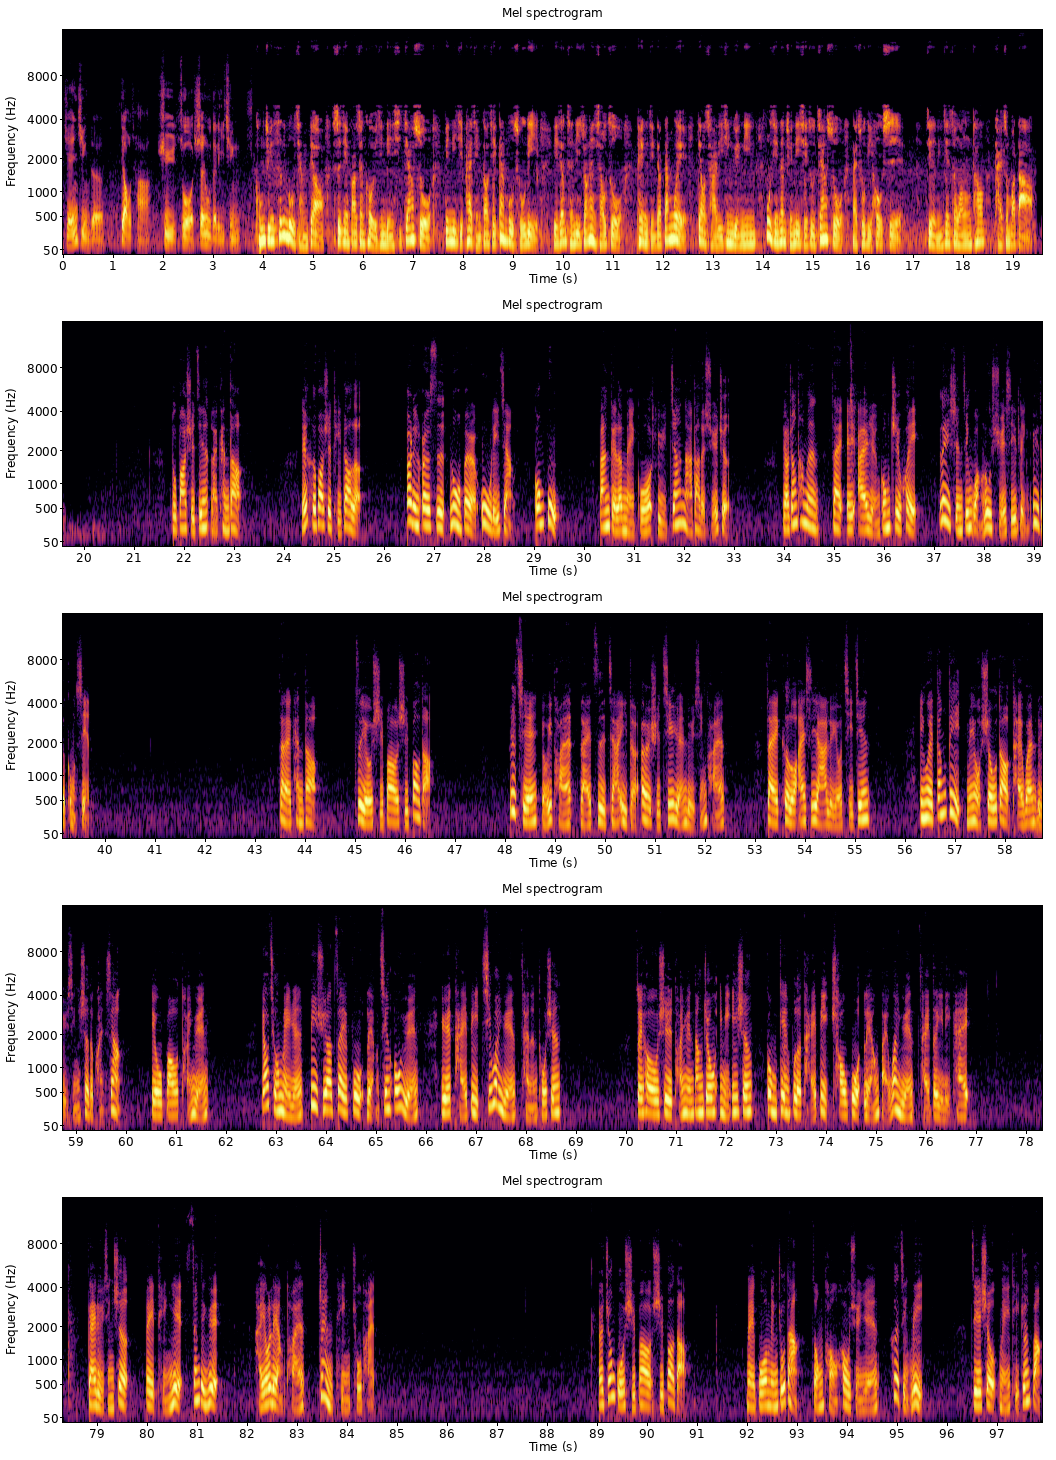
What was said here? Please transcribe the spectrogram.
检警的。调查去做深入的厘清。空军司令部强调，事件发生后已经联系家属，并立即派遣高阶干部处理，也将成立专案小组，配合检调单位调查厘清原因。目前将全力协助家属来处理后事。记者林建生、王龙涛台中报道。读报时间来看到，联合报是提到了二零二四诺贝尔物理奖公布。颁给了美国与加拿大的学者，表彰他们在 AI 人工智慧、类神经网络学习领域的贡献。再来看到《自由时报》时报道，日前有一团来自嘉义的二十七人旅行团，在克罗埃西亚旅游期间，因为当地没有收到台湾旅行社的款项。丢包团员，要求每人必须要再付两千欧元，约台币七万元才能脱身。最后是团员当中一名医生，共垫付了台币超过两百万元才得以离开。该旅行社被停业三个月，还有两团暂停出团。而《中国时报》时报道，美国民主党总统候选人贺锦丽接受媒体专访，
